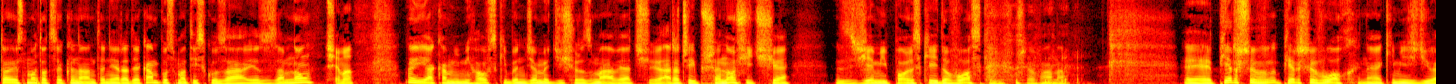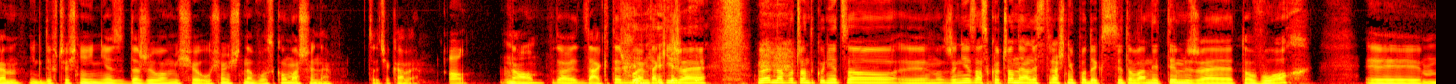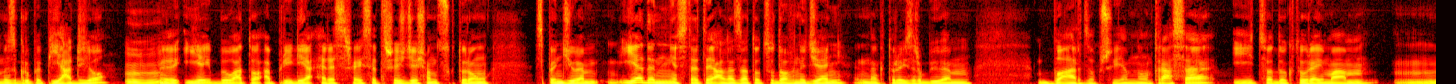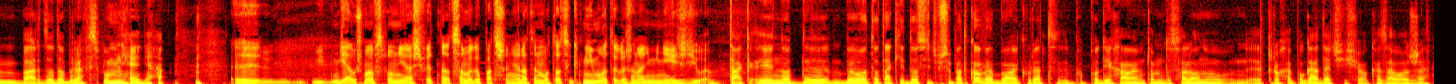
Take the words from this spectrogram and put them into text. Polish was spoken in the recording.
To jest motocykl na antenie Radia Campus. Mati Skuza jest ze mną. Siema. No i ja, Kamil Michowski. Będziemy dziś rozmawiać, a raczej przenosić się z ziemi polskiej do włoskiej, przewana. E, pierwszy, pierwszy Włoch, na jakim jeździłem. Nigdy wcześniej nie zdarzyło mi się usiąść na włoską maszynę. Co ciekawe. O. No, to, tak, też byłem taki, że byłem na początku nieco, y, no, że nie zaskoczony, ale strasznie podekscytowany tym, że to Włoch z grupy Piaggio mm i była to Aprilia RS660, z którą spędziłem jeden niestety, ale za to cudowny dzień, na której zrobiłem bardzo przyjemną trasę i co do której mam mm, bardzo dobre wspomnienia. Y, ja już mam wspomnienia świetne od samego patrzenia na ten motocykl, mimo tego, że na nim nie jeździłem. Tak, y, no było to takie dosyć przypadkowe, bo akurat podjechałem tam do salonu y, trochę pogadać i się okazało, że,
